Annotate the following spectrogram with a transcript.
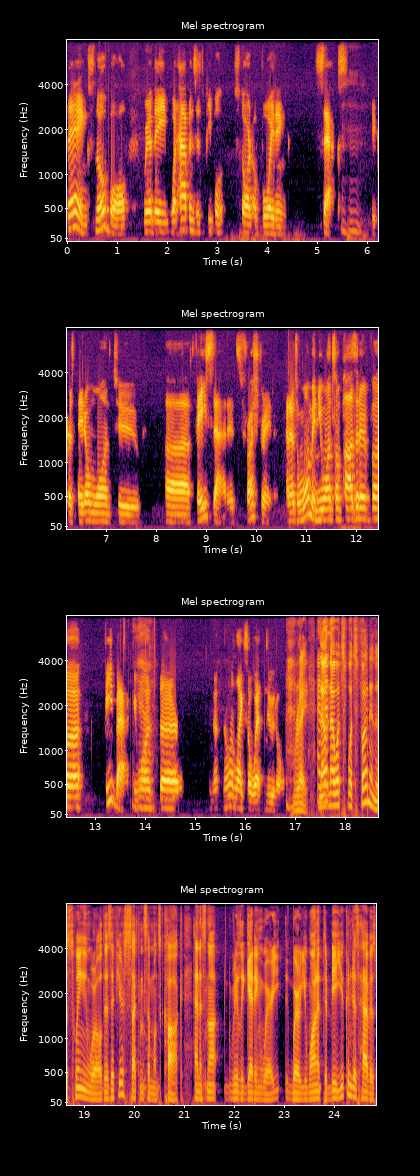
thing, snowball, where they what happens is people start avoiding sex. Mhm. because they don't want to uh, face that. It's frustrating. And as a woman, you want some positive uh, feedback. You Yeah. want uh, no, no one likes a wet noodle. Right. Now, then- now what's what's fun in the swinging world is if you're sucking someone's cock and it's not really getting where you, where you want it to be, you can just have his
